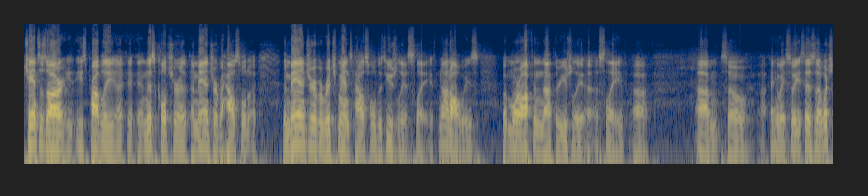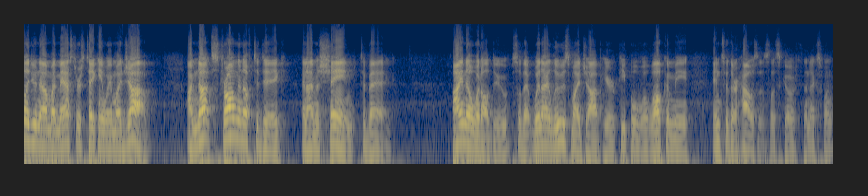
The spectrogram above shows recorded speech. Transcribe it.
chances are he's probably, uh, in this culture, a manager of a household. Uh, the manager of a rich man's household is usually a slave. Not always, but more often than not, they're usually a, a slave. Uh, um, so, uh, anyway, so he says, What shall I do now? My master is taking away my job. I'm not strong enough to dig, and I'm ashamed to beg. I know what I'll do so that when I lose my job here, people will welcome me into their houses. Let's go to the next one.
